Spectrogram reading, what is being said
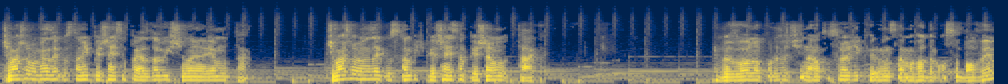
Czy masz obowiązek ustąpić pierwszeństwa pojazdowi szynowemu? Tak. Czy masz obowiązek ustąpić pierwszeństwa pieszemu? Tak. By wolno poruszać się na autostradzie kierując samochodem osobowym?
